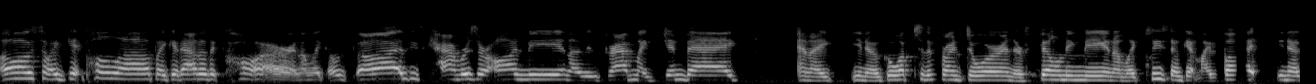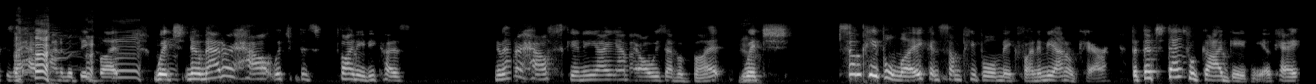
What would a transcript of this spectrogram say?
oh, so I get pull up, I get out of the car and I'm like, oh God, these cameras are on me. And I would grab my gym bag and I, you know, go up to the front door and they're filming me and I'm like, please don't get my butt, you know, because I have kind of a big butt, which no matter how, which is funny because no matter how skinny I am, I always have a butt, yeah. which some people like and some people make fun of me. I don't care. But that's that's what God gave me, okay?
